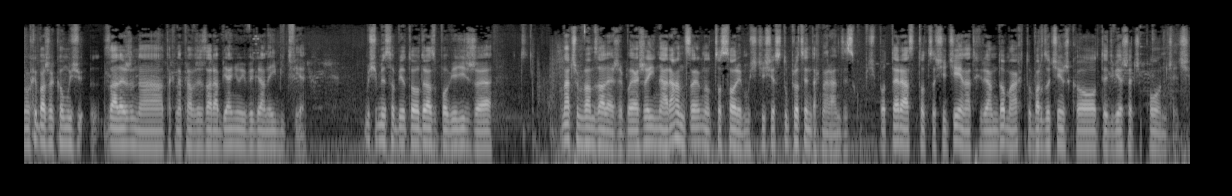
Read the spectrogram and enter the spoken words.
No chyba, że komuś zależy na tak naprawdę zarabianiu i wygranej bitwie. Musimy sobie to od razu powiedzieć, że na czym wam zależy, bo jeżeli na randze, no to sorry, musicie się w 100% na randze skupić, bo teraz to, co się dzieje na tych randomach, to bardzo ciężko te dwie rzeczy połączyć.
